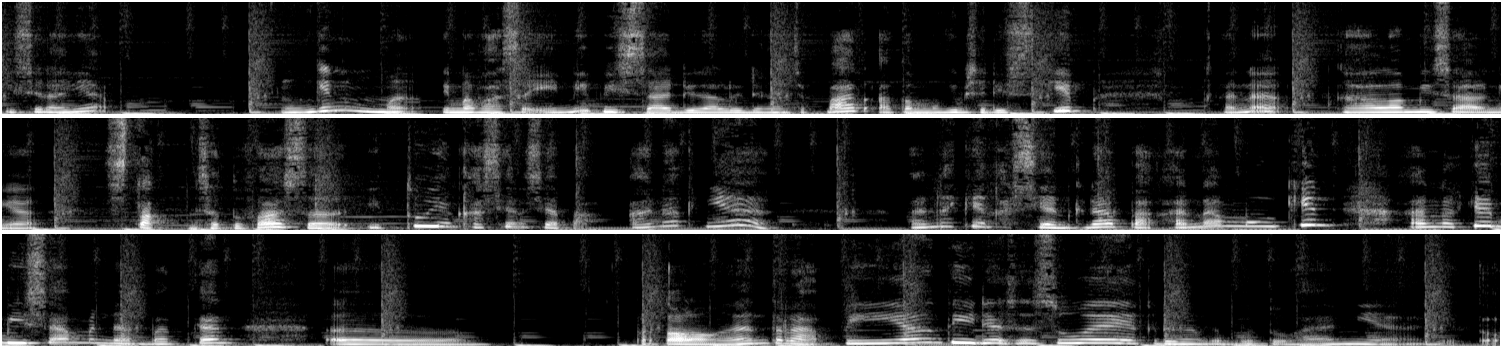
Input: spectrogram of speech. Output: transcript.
istilahnya mungkin lima fase ini bisa dilalui dengan cepat atau mungkin bisa di skip. Karena kalau misalnya stuck di satu fase itu yang kasihan siapa? Anaknya. Anak yang kasihan. Kenapa? Karena mungkin anaknya bisa mendapatkan uh, pertolongan terapi yang tidak sesuai dengan kebutuhannya gitu.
